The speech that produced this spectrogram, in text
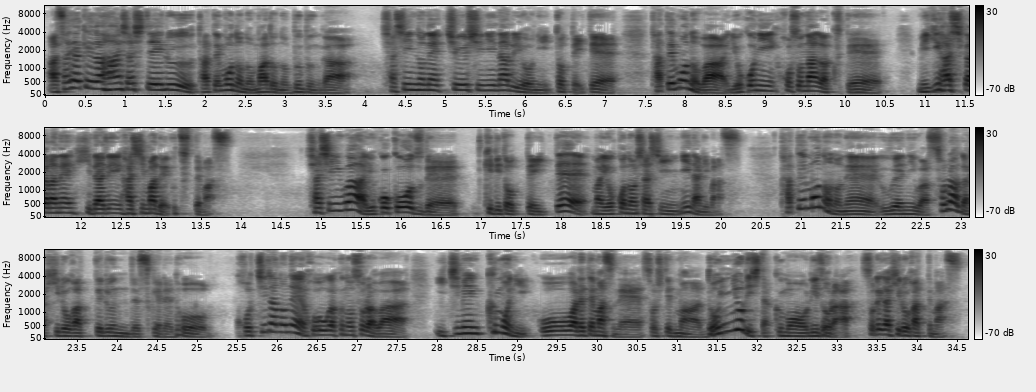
朝焼けが反射している建物の窓の部分が写真のね、中心になるように撮っていて、建物は横に細長くて、右端からね、左端まで写ってます。写真は横構図で切り取っていて、まあ、横の写真になります。建物のね、上には空が広がってるんですけれど、こちらのね、方角の空は一面雲に覆われてますね。そしてまあ、どんよりした曇り空、それが広がってます。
